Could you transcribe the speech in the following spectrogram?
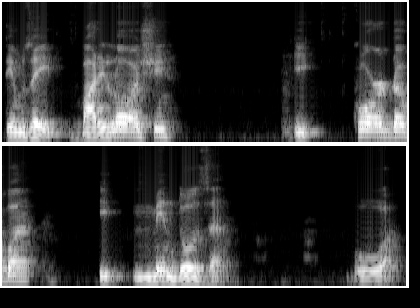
temos aí Bariloche e Córdoba e Mendoza. Boa.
